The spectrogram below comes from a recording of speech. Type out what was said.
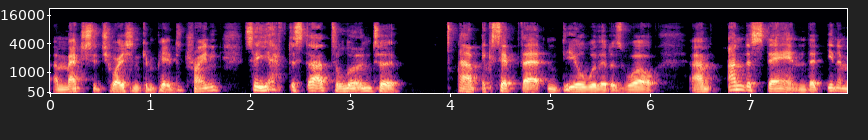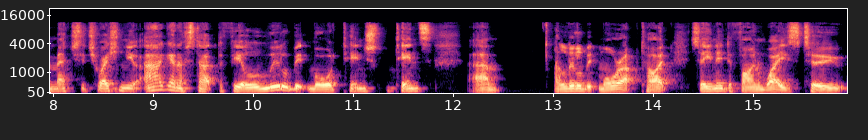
a match situation compared to training. So you have to start to learn to um, accept that and deal with it as well. Um, understand that in a match situation, you are going to start to feel a little bit more tense, tense um, a little bit more uptight. So you need to find ways to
